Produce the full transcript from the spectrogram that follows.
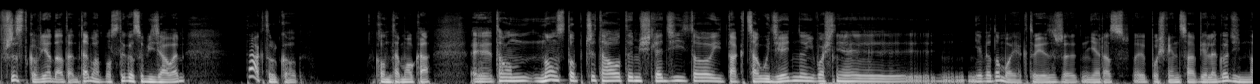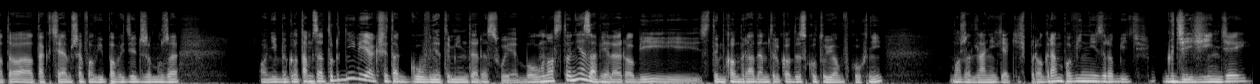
wszystko wie ten temat, bo z tego co widziałem, tak tylko kątem oka, y, to on non-stop czyta o tym, śledzi to i tak cały dzień, no i właśnie y, nie wiadomo jak to jest, że nieraz poświęca wiele godzin na to, a tak chciałem szefowi powiedzieć, że może oni by go tam zatrudnili, jak się tak głównie tym interesuje, bo u nas to nie za wiele robi i z tym Konradem tylko dyskutują w kuchni. Może dla nich jakiś program powinni zrobić gdzieś indziej,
